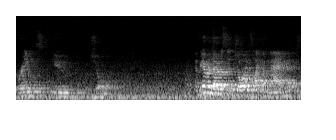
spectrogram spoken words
brings you joy. Have you ever noticed that joy is like a magnet?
